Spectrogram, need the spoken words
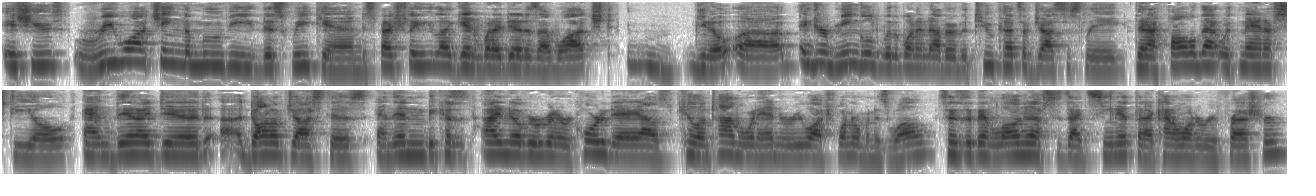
issues. Rewatching the movie this weekend, especially again, what I did is I watched, you know, uh, intermingled with one another the two cuts of Justice League. Then I followed that with Man of Steel, and then I did uh, Dawn of Justice. And then because I didn't know if we were going to record today, I was killing time. I went ahead and rewatched Wonder Woman as well, since it's been long enough since I'd seen it that I kind of want a refresher.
